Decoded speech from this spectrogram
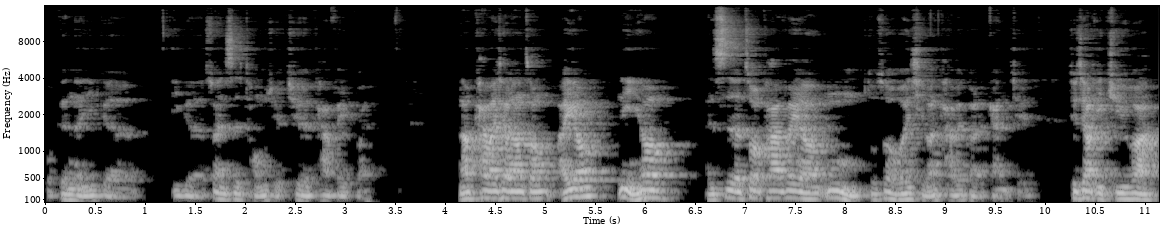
我跟了一个一个算是同学去了咖啡馆，然后开玩笑当中，哎呦，你以后很适合做咖啡哦，嗯，不错，我很喜欢咖啡馆的感觉，就这样一句话，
